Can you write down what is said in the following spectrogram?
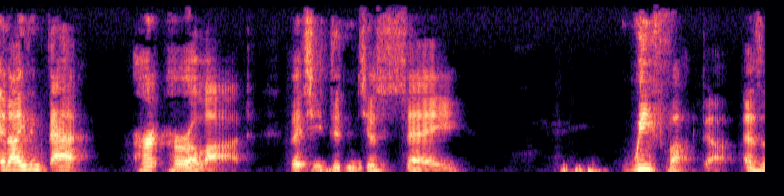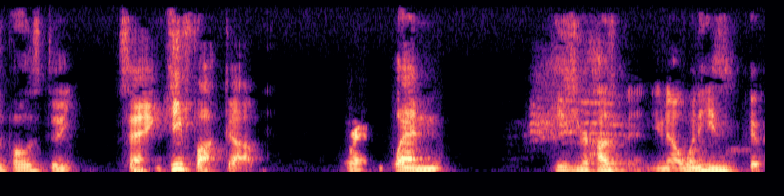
and I think that hurt her a lot that she didn't just say, we fucked up as opposed to saying he fucked up Right. when he's your husband, you know, when he's it,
